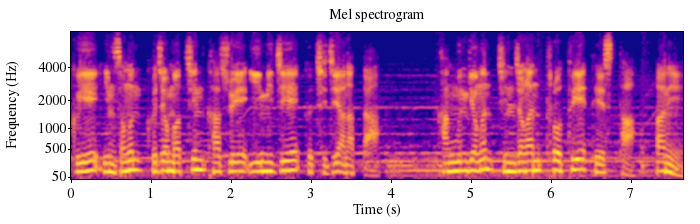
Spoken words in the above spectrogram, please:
그의 인성은 그저 멋진 가수의 이미지에 그치지 않았다. 강문경은 진정한 트로트의 대스타, 아니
